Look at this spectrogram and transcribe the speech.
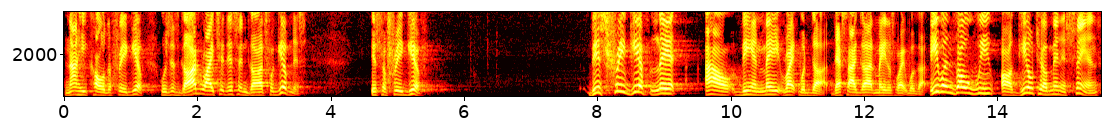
now he calls a free gift, which is God's righteousness and God's forgiveness. It's a free gift. This free gift led our being made right with God. That's how God made us right with God. Even though we are guilty of many sins,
